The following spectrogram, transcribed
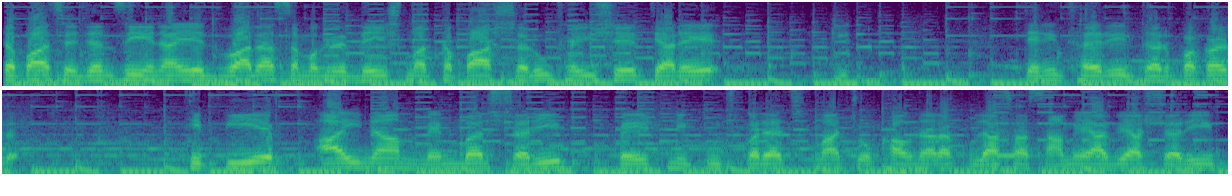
તપાસ એજન્સી એનઆઈએ દ્વારા સમગ્ર દેશમાં તપાસ શરૂ થઈ છે ત્યારે તેની થયેલી ધરપકડથી પીએફઆઈના મેમ્બર શરીફ પેઠની પૂછપરછમાં ચોંકાવનારા ખુલાસા સામે આવ્યા શરીફ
